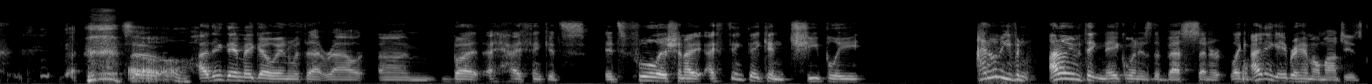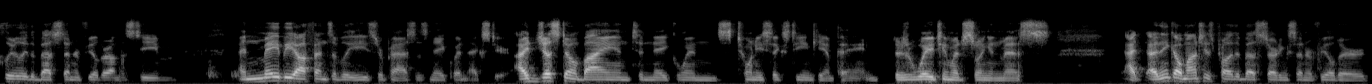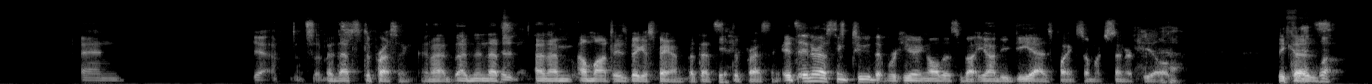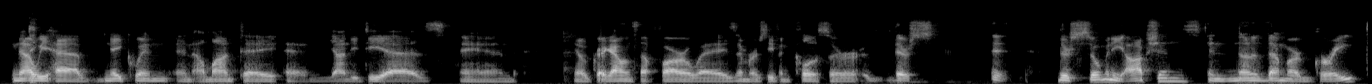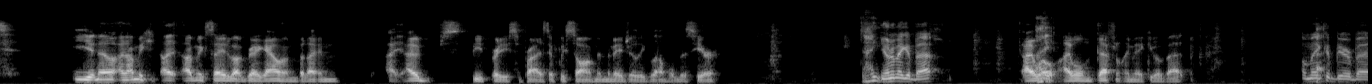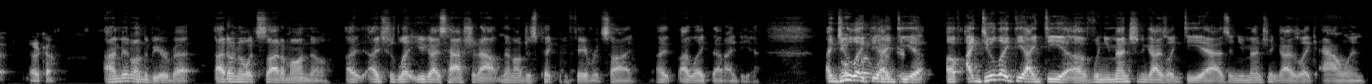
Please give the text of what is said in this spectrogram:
so oh. I think they may go in with that route, um, but I, I, think it's it's foolish, and I, I think they can cheaply I don't even I don't even think Naquin is the best center. Like I think Abraham Almonte is clearly the best center fielder on this team, and maybe offensively he surpasses Naquin next year. I just don't buy into Naquin's 2016 campaign. There's way too much swing and miss. I, I think Almonte is probably the best starting center fielder, and yeah, that's, that's depressing. And I and that's and I'm Almonte's biggest fan, but that's yeah. depressing. It's interesting too that we're hearing all this about Yandy Diaz playing so much center field. Yeah because well, now I, we have Naquin and Almonte and Yandy Diaz and you know Greg Allen's not far away. Zimmer's even closer. There's it, there's so many options and none of them are great. You know, and I'm I, am i am excited about Greg Allen, but I'm I, I would be pretty surprised if we saw him in the major league level this year. You want to make a bet? I will. I, I will definitely make you a bet. I'll make a beer bet. Okay. I'm in on the beer bet. I don't know which side I'm on though. I, I should let you guys hash it out, and then I'll just pick my favorite side. I, I like that idea. I do like the idea of I do like the idea of when you mention guys like Diaz and you mention guys like Allen.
